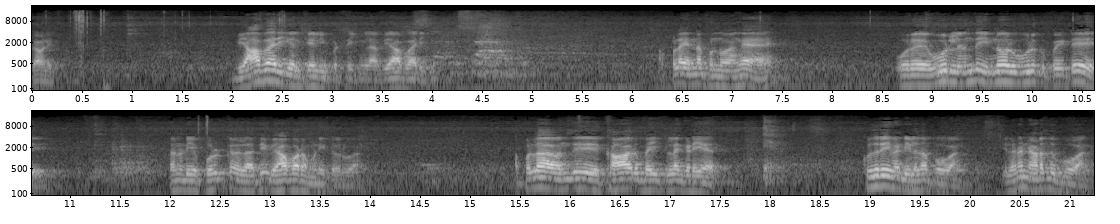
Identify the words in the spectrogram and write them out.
கவனி வியாபாரிகள் கேள்விப்பட்டிருக்கீங்களா? வியாபாரிகள். அப்போல்லாம் என்ன பண்ணுவாங்க? ஒரு ஊர்ல இருந்து இன்னொரு ஊருக்கு போயிட்டு தன்னுடைய பொருட்கள் எல்லாத்தையும் வியாபாரம் பண்ணிட்டு வருவாங்க. அப்போல்லாம் வந்து கார் பைக்கெலாம் கிடையாது. குதிரை வண்டியில தான் போவாங்க. இல்லைன்னா நடந்து போவாங்க.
